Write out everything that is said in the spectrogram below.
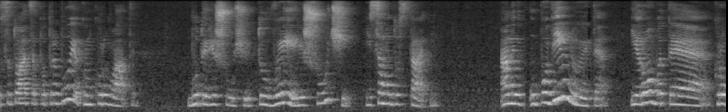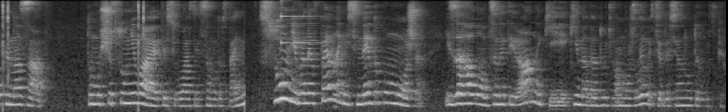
ситуація потребує конкурувати, бути рішучою, то ви рішучі і самодостатні, а не уповільнюєте і робите кроки назад, тому що сумніваєтесь у власній самодостатності. Сумнів і невпевненість не допоможе. І загалом це не ті ранники, які нададуть вам можливості досягнути успіху.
